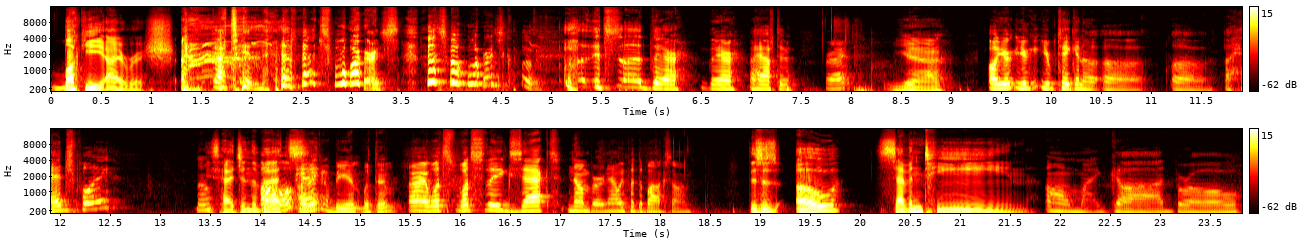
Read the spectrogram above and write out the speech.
lucky Irish. That didn't. That's worse. That's a worse clue. Uh, It's uh, there. There. I have to. Right? yeah Oh, you're, you're, you're taking a, a, a, a hedge play? He's hedging the Oh, bets. i okay. think i'll be in with him All right, what's what's the exact number? Now we put the box on. This is O 17. Oh my god, bro.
